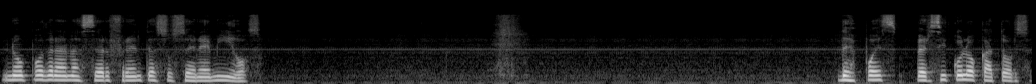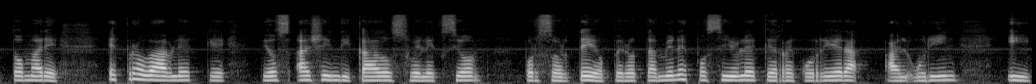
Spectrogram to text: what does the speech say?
no podrán hacer frente a sus enemigos. Después, versículo 14, tomaré. Es probable que Dios haya indicado su elección por sorteo, pero también es posible que recurriera al Urín y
